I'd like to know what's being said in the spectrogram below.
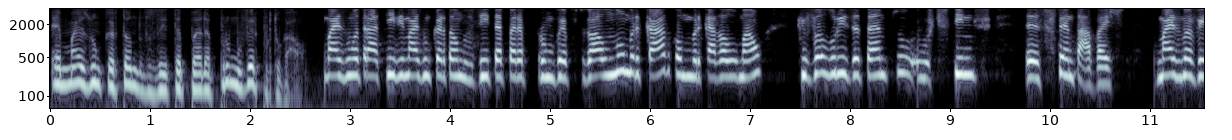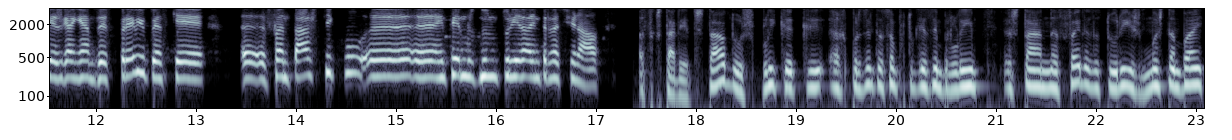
é mais um cartão de visita para promover Portugal. Mais um atrativo e mais um cartão de visita para promover Portugal no mercado, como o mercado alemão, que valoriza tanto os destinos eh, sustentáveis. Mais uma vez ganhamos este prémio, penso que é uh, fantástico uh, em termos de notoriedade internacional. A secretária de Estado explica que a representação portuguesa em Berlim está na Feira de Turismo, mas também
